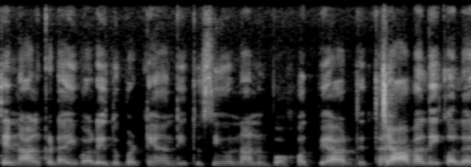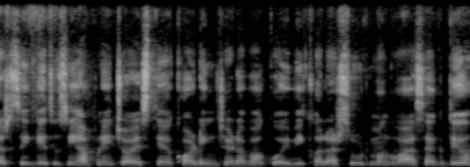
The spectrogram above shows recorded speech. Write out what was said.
ਤੇ ਨਾਲ ਕਢਾਈ ਵਾਲੇ ਦੁਪੱਟਿਆਂ ਦੀ। ਤੁਸੀਂ ਉਹਨਾਂ ਨੂੰ ਬਹੁਤ ਪਿਆਰ ਦਿੱਤਾ। ਚਾਹ ਵਾਲੇ ਕਲਰ ਸੀਗੇ, ਤੁਸੀਂ ਆਪਣੀ ਚੋਇਸ ਦੇ ਅਕੋਰਡਿੰਗ ਜਿਹੜਾ ਵਾ ਕੋਈ ਵੀ ਕਲਰ ਸੂਟ ਮੰਗਵਾ ਸਕਦੇ ਹੋ।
